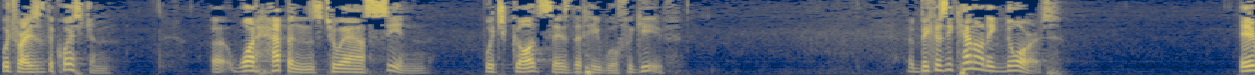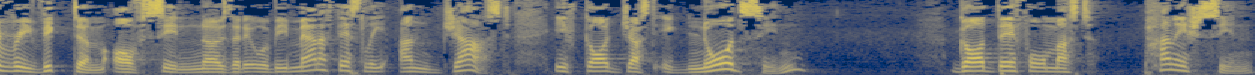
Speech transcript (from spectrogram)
Which raises the question, uh, what happens to our sin which God says that he will forgive. Because he cannot ignore it. Every victim of sin knows that it would be manifestly unjust if God just ignored sin. God therefore must punish sin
